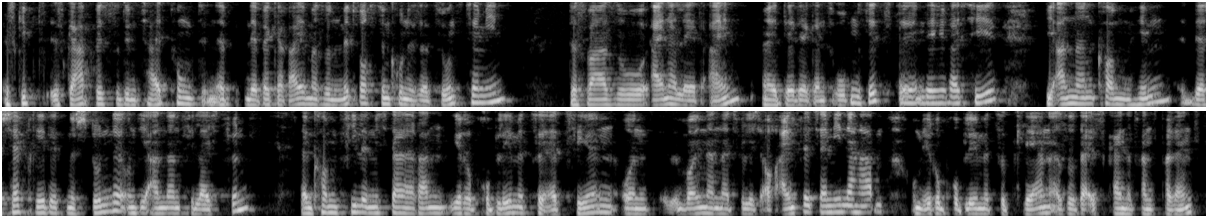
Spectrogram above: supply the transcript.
es gibt, es gab bis zu dem Zeitpunkt in der, in der Bäckerei immer so einen Mittwochs-Synchronisationstermin. Das war so, einer lädt ein, äh, der, der ganz oben sitzt äh, in der Hierarchie. Die anderen kommen hin, der Chef redet eine Stunde und die anderen vielleicht fünf. Dann kommen viele nicht daran, ihre Probleme zu erzählen und wollen dann natürlich auch Einzeltermine haben, um ihre Probleme zu klären. Also da ist keine Transparenz.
